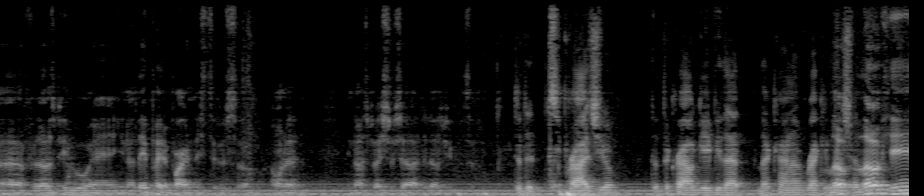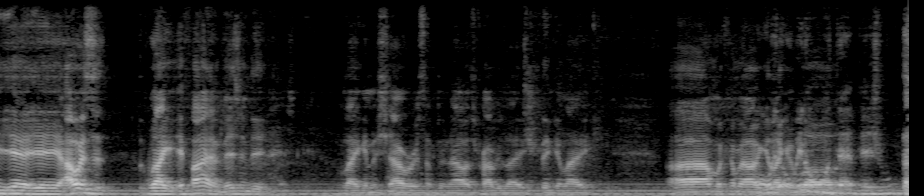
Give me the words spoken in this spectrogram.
uh, for those people, and you know they played a part in this too. So I want to, you know, a special shout out to those people too. Did it surprise you? that the crowd gave you that that kind of recognition? Low, low key, yeah, yeah, yeah. I was just, like, if I envisioned it, like in the shower or something, I was probably like thinking like, uh, I'm gonna come out and oh, get like a. We don't want that visual. but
